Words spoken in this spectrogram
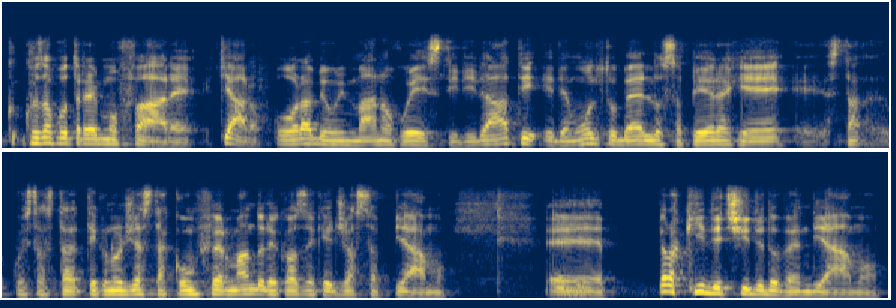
cosa potremmo fare? Chiaro, ora abbiamo in mano questi di dati ed è molto bello sapere che eh, sta, questa sta, tecnologia sta confermando le cose che già sappiamo. Eh, però chi decide dove andiamo?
